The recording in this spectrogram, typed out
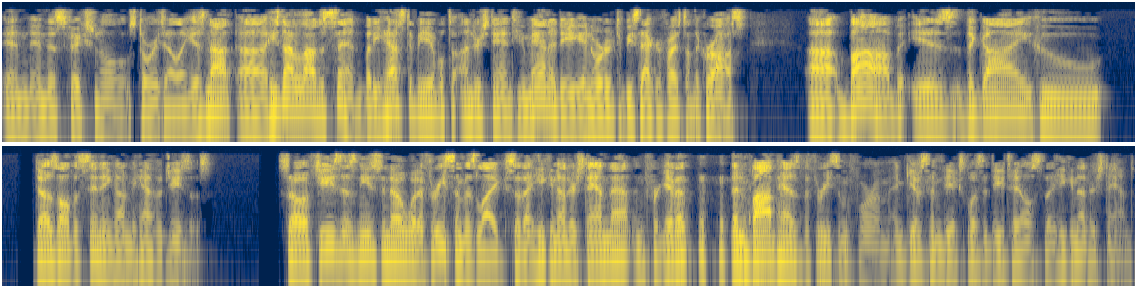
in in this fictional storytelling is not uh, he's not allowed to sin, but he has to be able to understand humanity in order to be sacrificed on the cross. Uh, Bob is the guy who does all the sinning on behalf of Jesus. So if Jesus needs to know what a threesome is like so that he can understand that and forgive it, then Bob has the threesome for him and gives him the explicit details so that he can understand.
